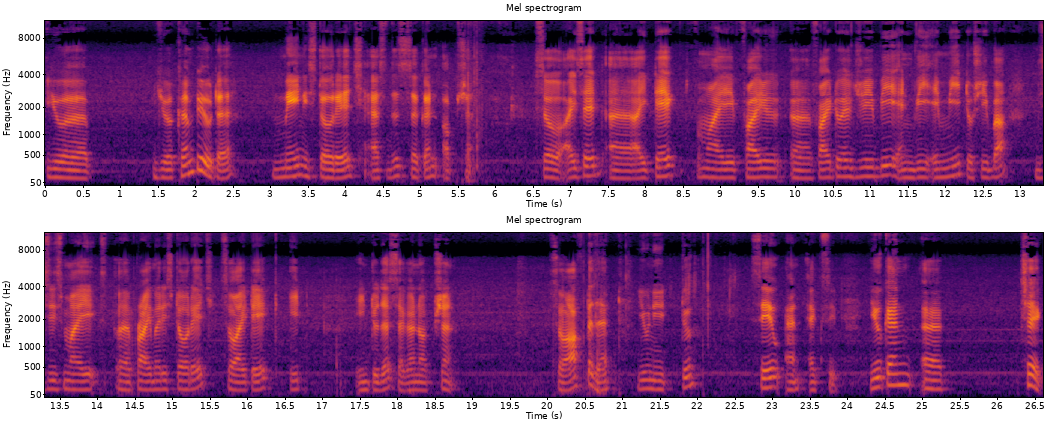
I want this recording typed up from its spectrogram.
your your computer main storage as the second option. So i said uh, i take my 5 uh, 512 gb nvme toshiba this is my uh, primary storage so i take it into the second option. So after that you need to save and exit. You can uh, check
